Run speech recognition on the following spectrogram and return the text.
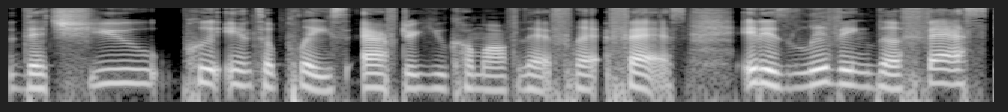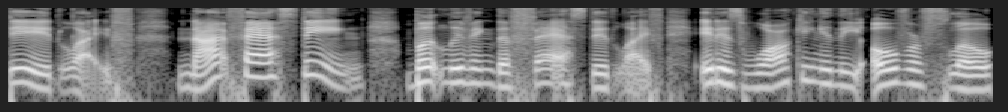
that you put into place after you come off that fast. It is living the fasted life, not fasting, but living the fasted life. It is walking in the overflow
